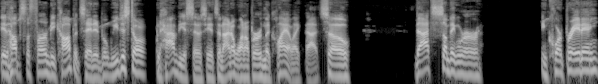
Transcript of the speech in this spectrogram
it helps the firm be compensated. But we just don't have the associates, and I don't want to burden the client like that. So that's something we're incorporating.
